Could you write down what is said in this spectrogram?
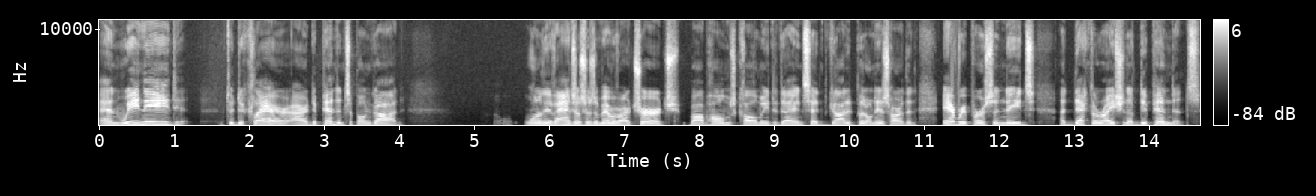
And we need to declare our dependence upon God. One of the evangelists who's a member of our church, Bob Holmes, called me today and said God had put on his heart that every person needs a declaration of dependence.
